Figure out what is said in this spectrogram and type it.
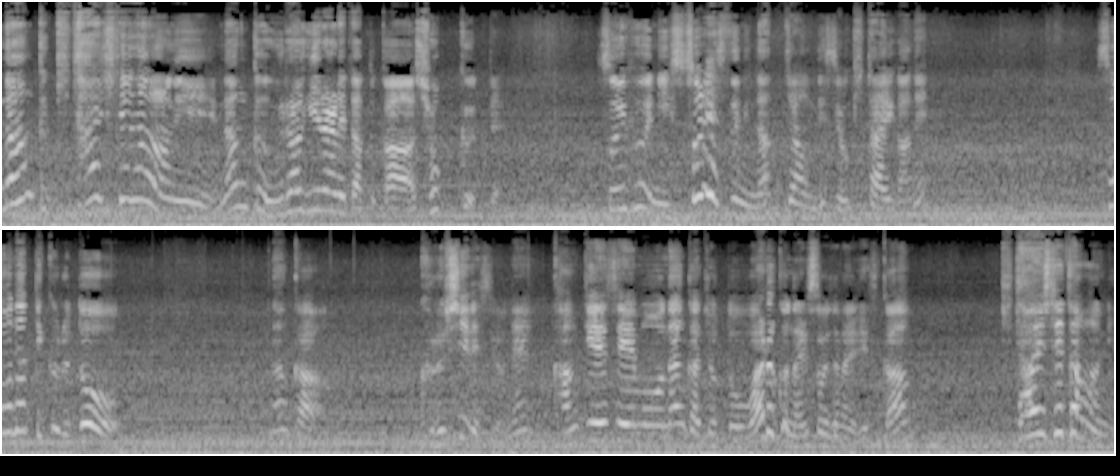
なんか期待してたのになんか裏切られたとかショックって。そういう風にストレスになっちゃうんですよ期待がね。そうなってくるとなんか苦しいですよね。関係性もなんかちょっと悪くなりそうじゃないですか。期待してたのに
